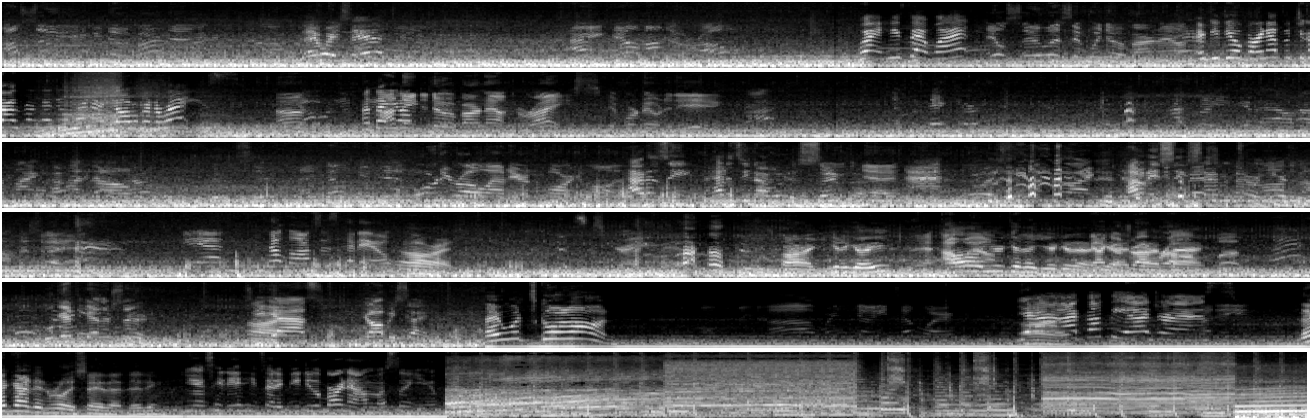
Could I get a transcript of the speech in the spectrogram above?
I'll sue you if you do a burnout. That what he said? Hey, tell him I'll do a roll. Wait, he said what? He'll sue us if we do a burnout. If you do a burnout, but you guys aren't gonna do a burnout, y'all were gonna race. Uh, I I need to do a burnout to race if we're doing a dig. Forty roll out here in the parking lot. How does he How does he know who to sue though? Yeah. How many six sevens were you today? Yeah, that loss is head out. All right. This is great, man. All right, you gonna go eat? Yeah, oh, will. you're gonna you're gonna Gotta yeah, go drop her back. off, but we'll get together soon. See you All right. guys. Y'all be safe. Hey, what's going on? Uh, we can go eat somewhere. Yeah, All right. I got the address. That guy didn't really say that, did he? Yes, he did. He said if you do a burnout, I'm gonna sue you. All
